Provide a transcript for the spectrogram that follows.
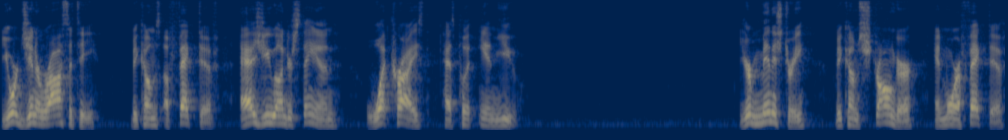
Your generosity becomes effective as you understand what Christ has put in you. Your ministry becomes stronger and more effective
